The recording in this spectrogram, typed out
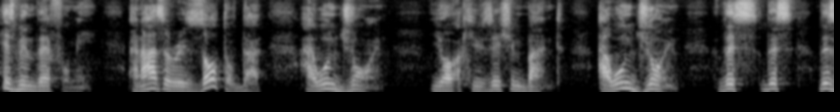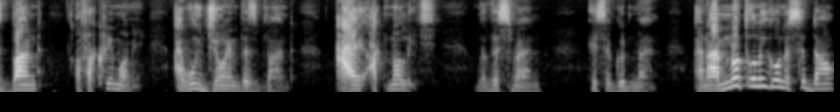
He's been there for me. And as a result of that, I won't join your accusation band. I won't join this, this, this band of acrimony. I won't join this band. I acknowledge that this man is a good man. And I'm not only going to sit down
